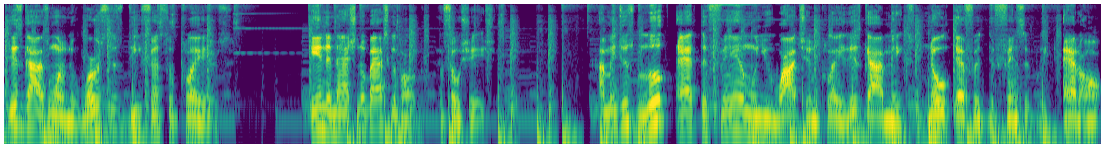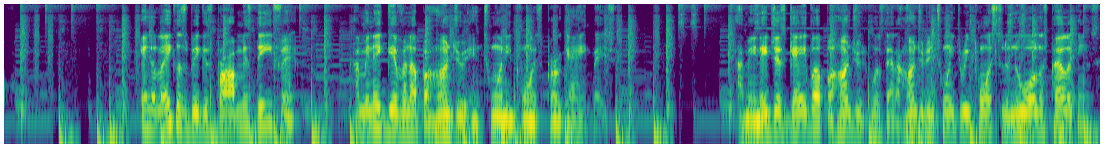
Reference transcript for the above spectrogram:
This guy is one of the worstest defensive players in the National Basketball Association. I mean, just look at the film when you watch him play. This guy makes no effort defensively at all. And the Lakers' biggest problem is defense. I mean, they're giving up 120 points per game, basically. I mean, they just gave up 100, was that 123 points to the New Orleans Pelicans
